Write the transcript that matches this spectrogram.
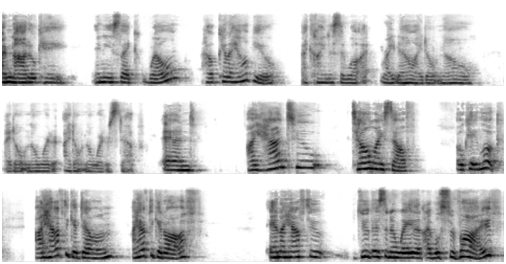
I'm not okay. And he's like, Well, how can I help you? I kind of said, Well, I, right now I don't know. I don't know where to I don't know where to step. And I had to tell myself, okay, look, I have to get down, I have to get off, and I have to do this in a way that I will survive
